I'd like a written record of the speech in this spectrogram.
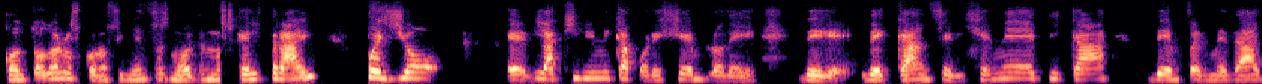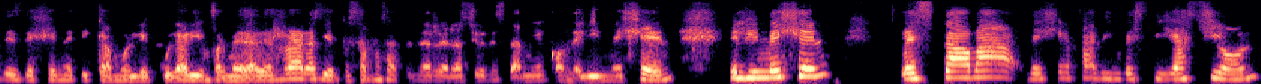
con todos los conocimientos modernos que él trae, pues yo eh, la clínica, por ejemplo, de, de, cáncer y genética, de enfermedades de genética molecular y enfermedades raras, y empezamos a tener relaciones también con el INMEGEN. El INMEGEN estaba de jefa de investigación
